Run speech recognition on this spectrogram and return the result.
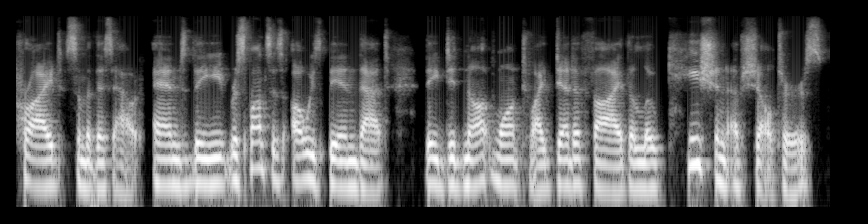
pried some of this out. And the response has always been that they did not want to identify the location of shelters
